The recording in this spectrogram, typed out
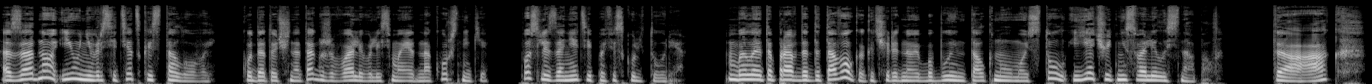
а заодно и университетской столовой, куда точно так же валивались мои однокурсники после занятий по физкультуре. Было это, правда, до того, как очередной бабуин толкнул мой стул, и я чуть не свалилась на пол. «Так...»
